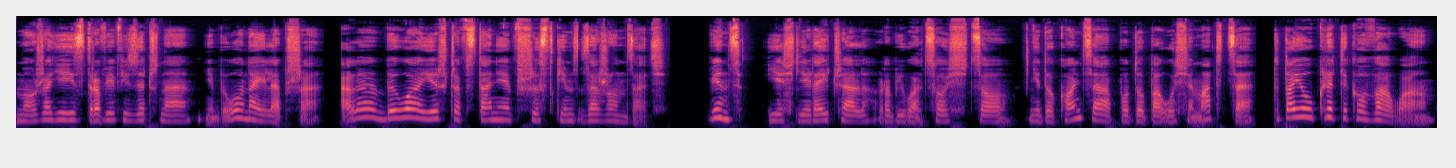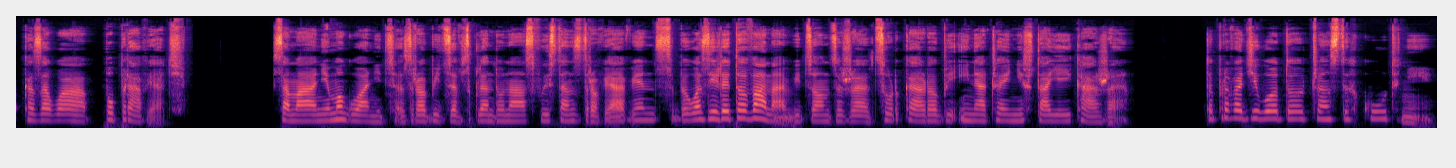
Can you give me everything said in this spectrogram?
Może jej zdrowie fizyczne nie było najlepsze, ale była jeszcze w stanie wszystkim zarządzać. Więc jeśli Rachel robiła coś, co nie do końca podobało się matce, to ta ją krytykowała, kazała poprawiać. Sama nie mogła nic zrobić ze względu na swój stan zdrowia, więc była zirytowana, widząc, że córka robi inaczej niż ta jej każe. To prowadziło do częstych kłótni,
